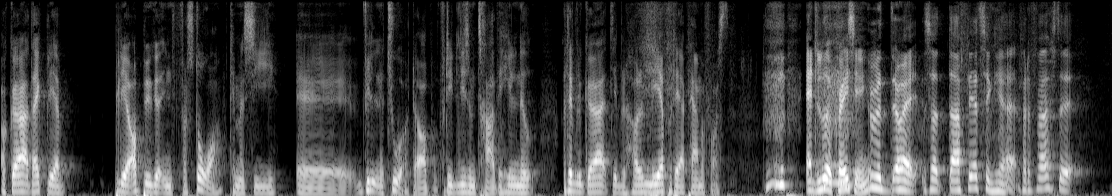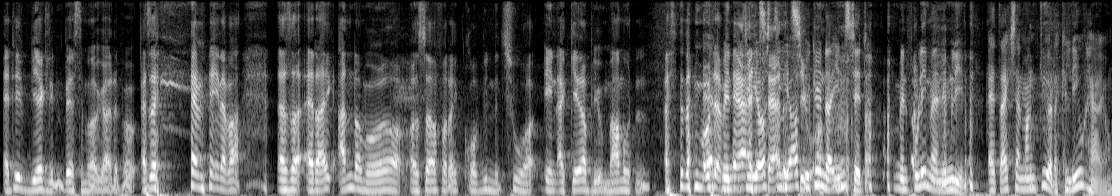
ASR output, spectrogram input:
og gøre, at der ikke bliver, bliver opbygget en for stor, kan man sige, øh, vild natur deroppe, fordi det ligesom træder det hele ned. Og det vil gøre, at det vil holde mere på det her permafrost. Ja, det lyder crazy, ikke? Men, okay, så der er flere ting her. For det første, er det virkelig den bedste måde at gøre det på? Altså, jeg mener bare, altså, er der ikke andre måder at sørge for, at der ikke gror vild natur, end at genopleve mammuten? Altså, der må ja, der men de være er, også, de er også begyndt at indsætte, men problemet er nemlig, at der er ikke så mange dyr, der kan leve her jo.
